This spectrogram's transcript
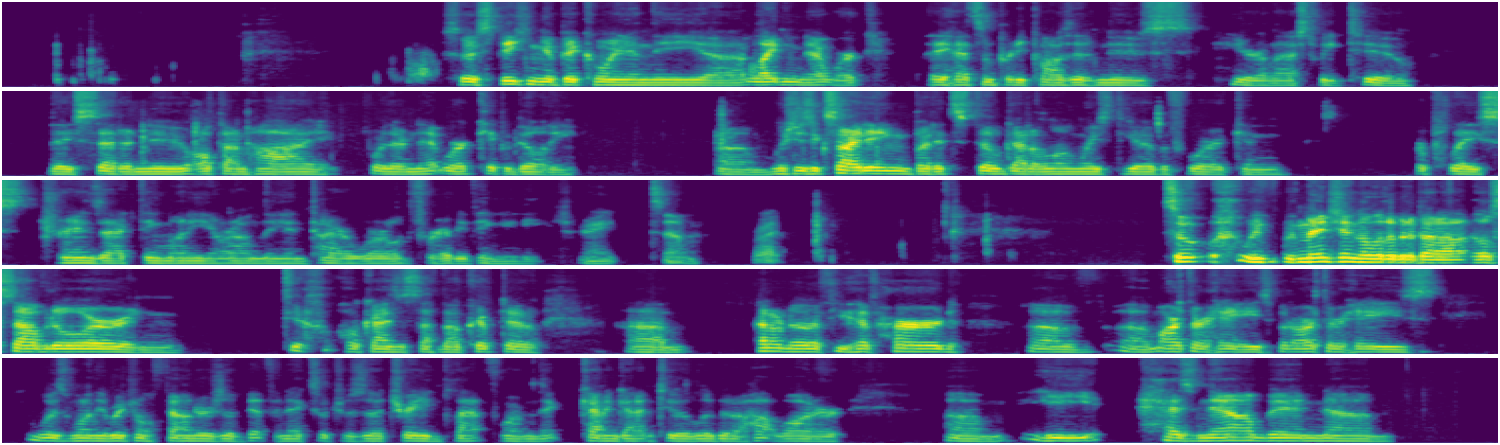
So speaking of Bitcoin and the uh, Lightning Network, they had some pretty positive news here last week too. They set a new all-time high for their network capability um, which is exciting, but it's still got a long ways to go before it can replace transacting money around the entire world for everything you need, right? So, right. So we we mentioned a little bit about El Salvador and all kinds of stuff about crypto. Um, I don't know if you have heard of um, Arthur Hayes, but Arthur Hayes was one of the original founders of Bitfinex, which was a trading platform that kind of got into a little bit of hot water um, he has now been um,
